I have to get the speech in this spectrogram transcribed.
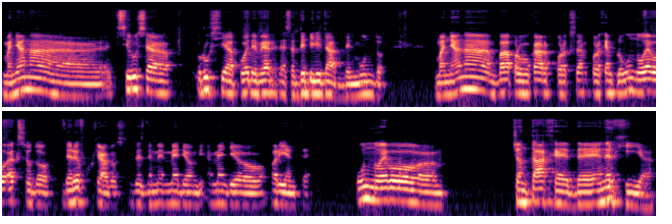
Mañana, si Rusia, Rusia puede ver esa debilidad del mundo, mañana va a provocar, por, por ejemplo, un nuevo éxodo de refugiados desde Medio, Medio Oriente, un nuevo chantaje de energía,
